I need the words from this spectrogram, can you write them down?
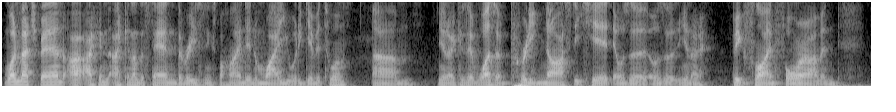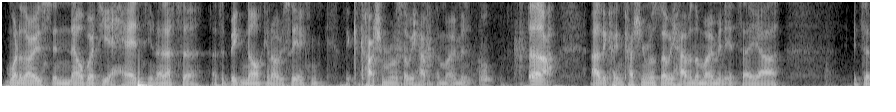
one match ban, I, I can I can understand the reasonings behind it and why you would give it to him. Um, you know, because it was a pretty nasty hit. It was a it was a you know big flying forearm and one of those and an elbow to your head. You know, that's a that's a big knock. And obviously, I can, the concussion rules that we have at the moment. Uh, the concussion rules that we have at the moment, it's a uh, it's a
